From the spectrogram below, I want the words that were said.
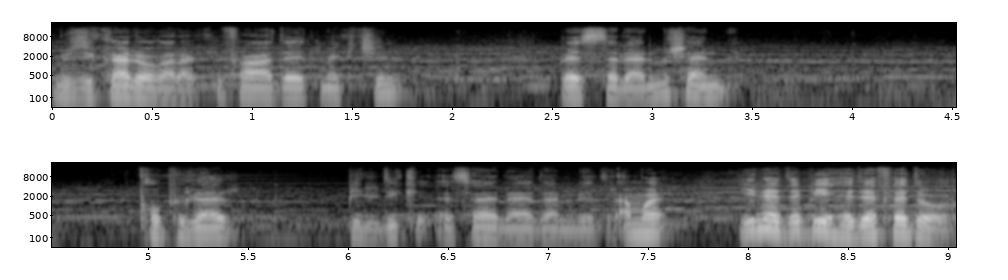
müzikal olarak ifade etmek için bestelenmiş en popüler bildik eserlerden biridir. Ama yine de bir hedefe doğru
